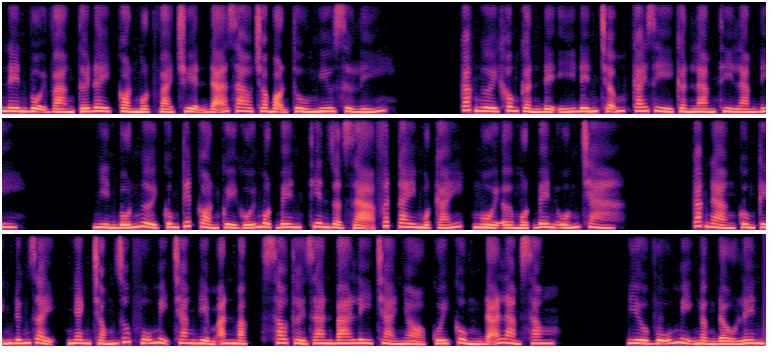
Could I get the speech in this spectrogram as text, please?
nên vội vàng tới đây còn một vài chuyện đã giao cho bọn tù mưu xử lý. Các ngươi không cần để ý đến chậm, cái gì cần làm thì làm đi. Nhìn bốn người cung tiết còn quỳ gối một bên, thiên ruột giả phất tay một cái, ngồi ở một bên uống trà. Các nàng cung kính đứng dậy, nhanh chóng giúp Vũ Mị trang điểm ăn mặc, sau thời gian ba ly trà nhỏ cuối cùng đã làm xong. Yêu vũ mị ngẩng đầu lên,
